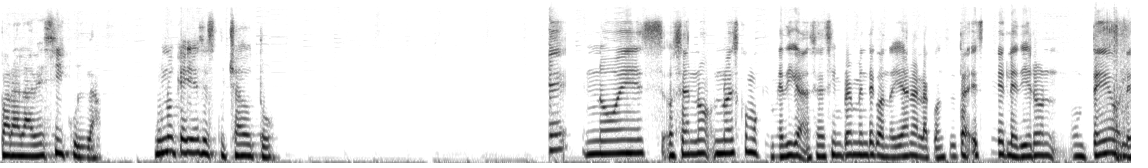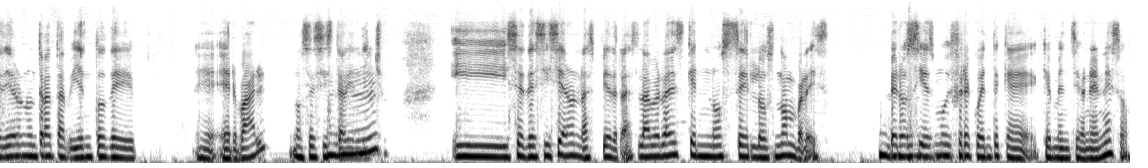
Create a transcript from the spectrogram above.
para la vesícula? Uno que hayas escuchado tú. No es, o sea, no, no es como que me digan, o sea, simplemente cuando llegan a la consulta, es que le dieron un té o le dieron un tratamiento de eh, herbal, no sé si está bien dicho, y se deshicieron las piedras. La verdad es que no sé los nombres, pero sí es muy frecuente que, que mencionen eso.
